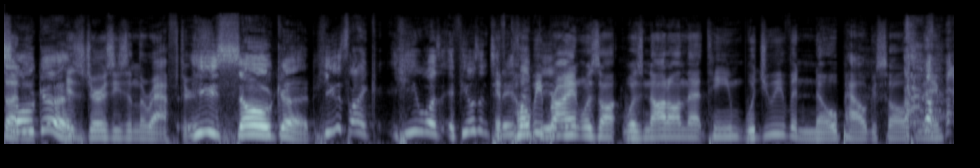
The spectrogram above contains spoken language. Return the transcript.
of a sudden so good. his jersey's in the rafters. He's so good. He was like he was if he wasn't today's if Kobe NBA Bryant was on was not on that team, would you even know Pau Gasol's name?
